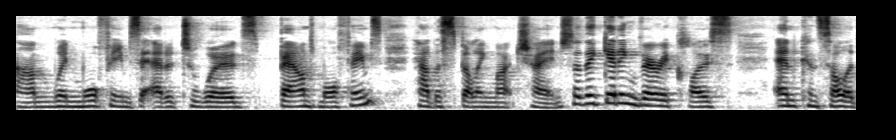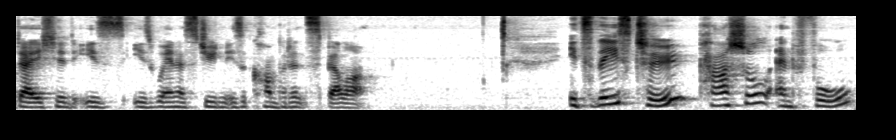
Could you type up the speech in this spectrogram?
um, when morphemes are added to words, bound morphemes, how the spelling might change. So they're getting very close, and consolidated is, is when a student is a competent speller. It's these two, partial and full,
